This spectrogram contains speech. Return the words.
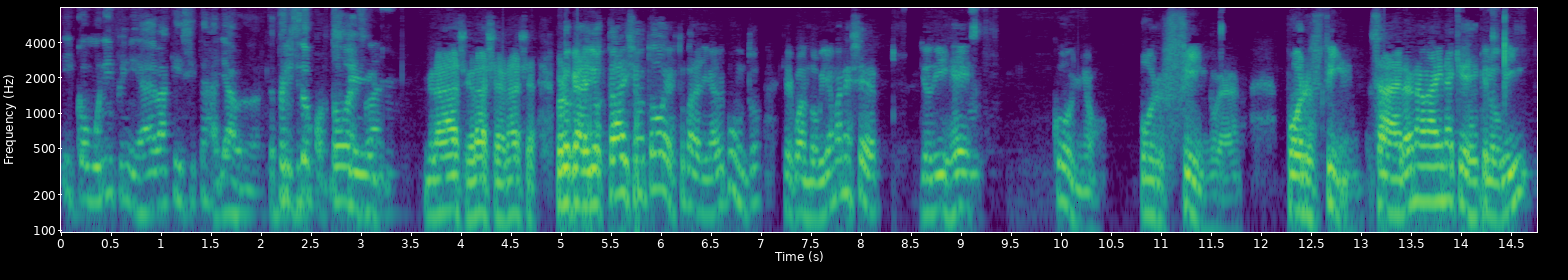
y como una infinidad de más que hiciste allá, brother. Te felicito por todo eso. Gracias, gracias, gracias. Pero que yo estaba diciendo todo esto para llegar al punto que cuando vi amanecer, yo dije, coño, por fin, weón, por fin. O sea, era una vaina que desde que lo vi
